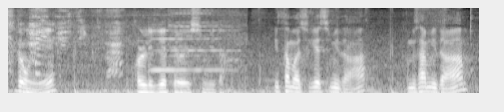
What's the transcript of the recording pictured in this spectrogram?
시동이 걸리게 되어 있습니다. 이상 마치겠습니다. 감사합니다.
